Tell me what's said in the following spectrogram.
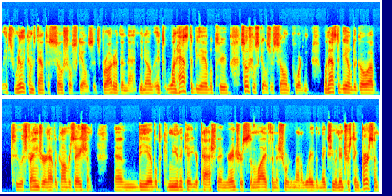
it really comes down to social skills. It's broader than that. You know, it's one has to be able to social skills are so important. One has to be able to go up to a stranger and have a conversation and be able to communicate your passion and your interests in life in a short amount of way that makes you an interesting person.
